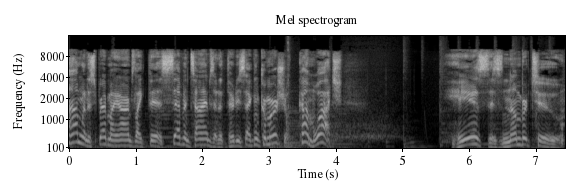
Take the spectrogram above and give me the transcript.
I'm going to spread my arms like this seven times in a 30 second commercial. Come watch. Here's is number two.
